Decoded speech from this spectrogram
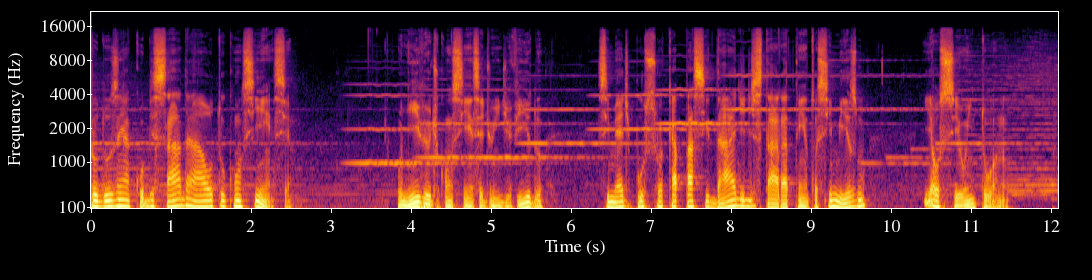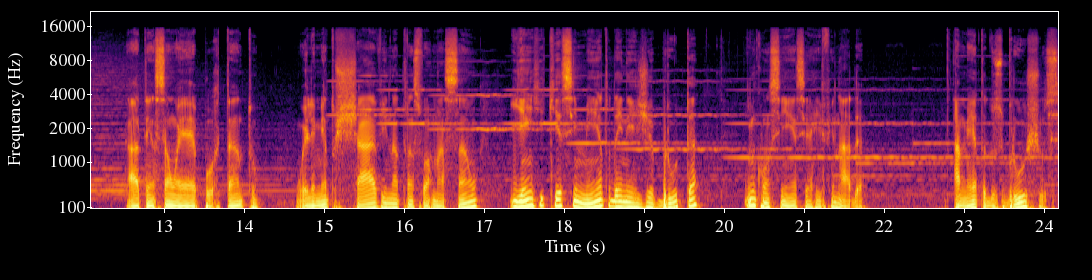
produzem a cobiçada autoconsciência. O nível de consciência de um indivíduo se mede por sua capacidade de estar atento a si mesmo e ao seu entorno. A atenção é, portanto, o elemento chave na transformação e enriquecimento da energia bruta em consciência refinada. A meta dos bruxos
